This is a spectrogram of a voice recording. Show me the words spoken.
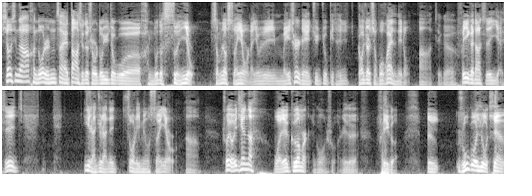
相信大家很多人在大学的时候都遇到过很多的损友。什么叫损友呢？就是没事的就就给他搞点小破坏的那种啊。这个飞哥当时也是毅然决然的做了一名损友啊。说有一天呢，我这哥们儿跟我说：“这个飞哥，呃，如果有天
